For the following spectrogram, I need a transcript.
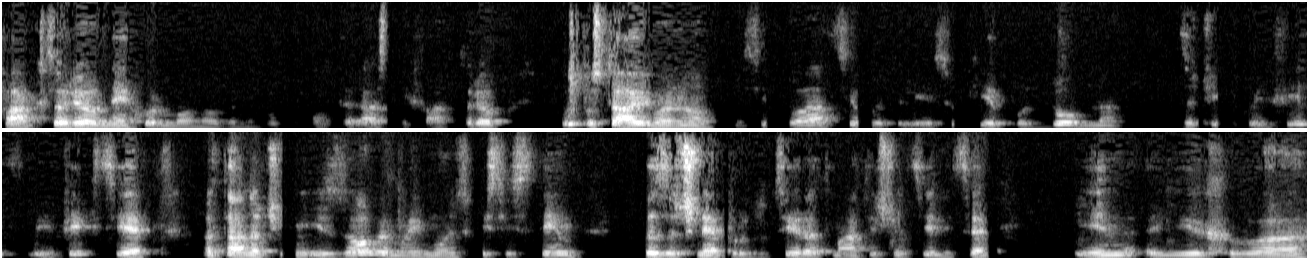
faktorjev, ne hormonov, da ne bo pomote rastnih faktorjev, vzpostavimo eno situacijo v telesu, ki je podobna začetku infekcije. Na ta način izzovemo imunski sistem, da začne producirati matične celice, in jih v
